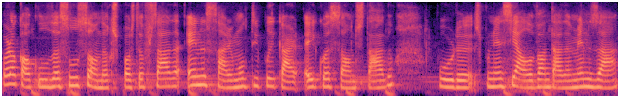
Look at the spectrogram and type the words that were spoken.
Para o cálculo da solução da resposta forçada, é necessário multiplicar a equação de estado por exponencial levantada menos a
